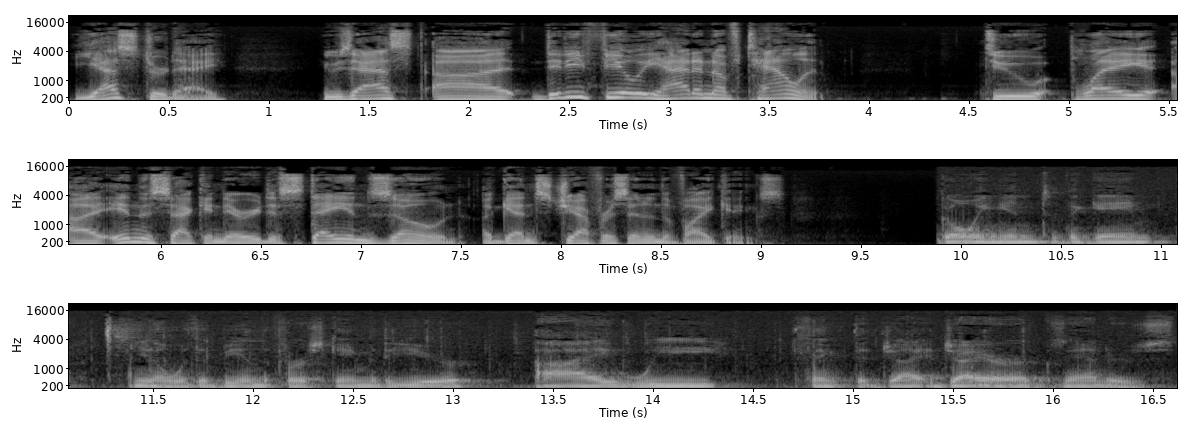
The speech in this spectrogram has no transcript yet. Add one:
yesterday. He was asked, uh, did he feel he had enough talent to play uh, in the secondary to stay in zone against Jefferson and the Vikings? Going into the game, you know, with it being the first game of the year, I, we think that J- Jaire Alexander's,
